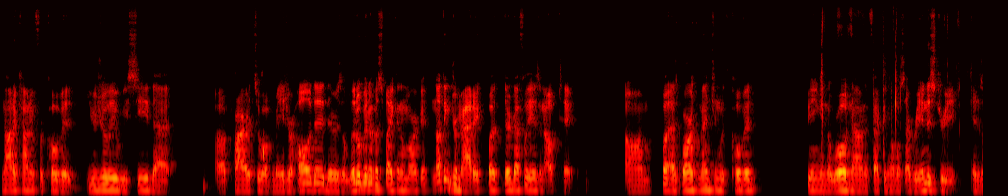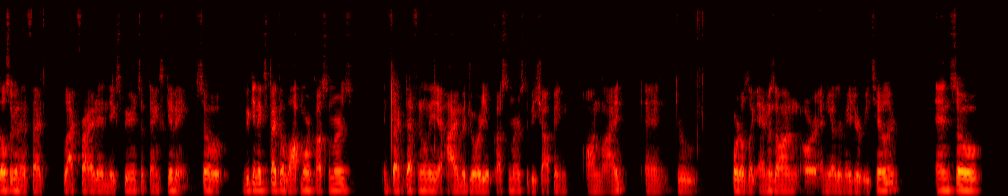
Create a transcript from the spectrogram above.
not accounting for COVID, usually we see that uh, prior to a major holiday, there is a little bit of a spike in the market. Nothing dramatic, but there definitely is an uptick. Um, but as Barth mentioned with COVID, being in the world now and affecting almost every industry, it is also going to affect Black Friday and the experience of Thanksgiving. So we can expect a lot more customers. In fact, definitely a high majority of customers to be shopping online and through portals like Amazon or any other major retailer. And so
